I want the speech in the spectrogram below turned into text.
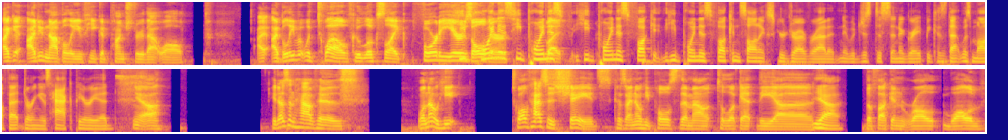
I get I do not believe he could punch through that wall. I, I believe it with twelve, who looks like forty years he'd older. Point his, he'd point his but- he'd point his fucking he'd point his fucking sonic screwdriver at it, and it would just disintegrate because that was Moffat during his hack period. Yeah. He doesn't have his. Well, no, he. 12 has his shades, because I know he pulls them out to look at the, uh. Yeah, The fucking raw wall of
